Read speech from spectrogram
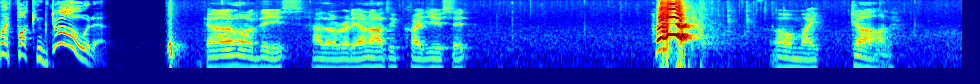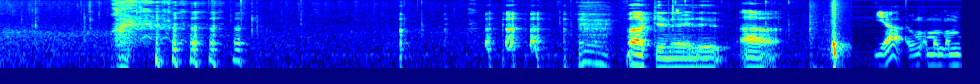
Oh, oh my fucking dude! Can I have one of these? I had already. I don't know how to quite use it. Ah! oh my god. Fucking A, dude. Uh, Yeah, I'm, I'm, I'm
